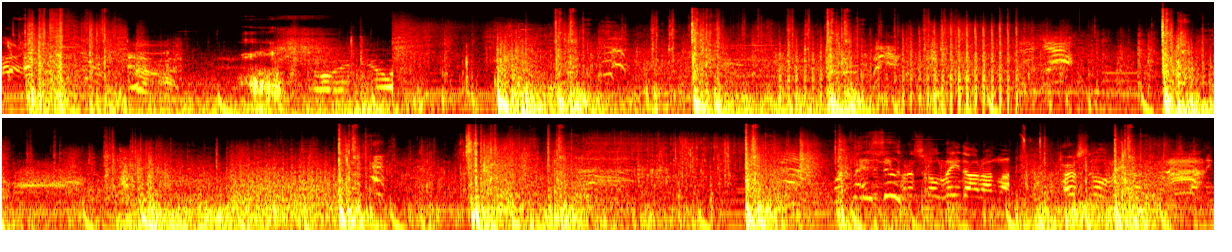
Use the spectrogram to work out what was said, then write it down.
Location secured. Enemy Personal radar online. Personal radar standing.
